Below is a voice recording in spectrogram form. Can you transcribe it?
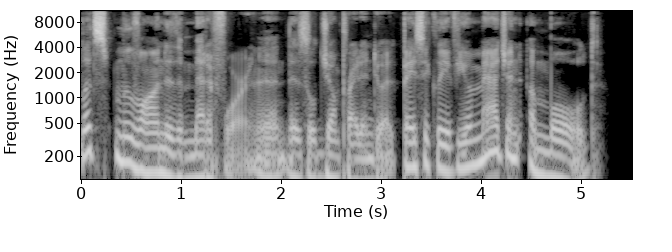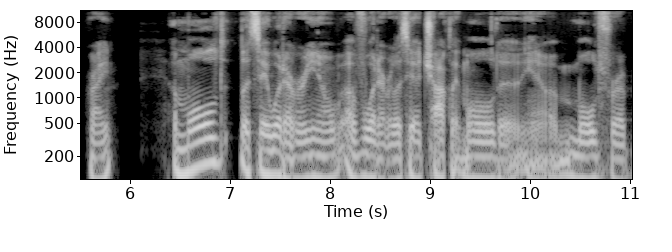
let's move on to the metaphor, and this will jump right into it. Basically, if you imagine a mold, right? A mold, let's say whatever, you know, of whatever. Let's say a chocolate mold, a you know, a mold for a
